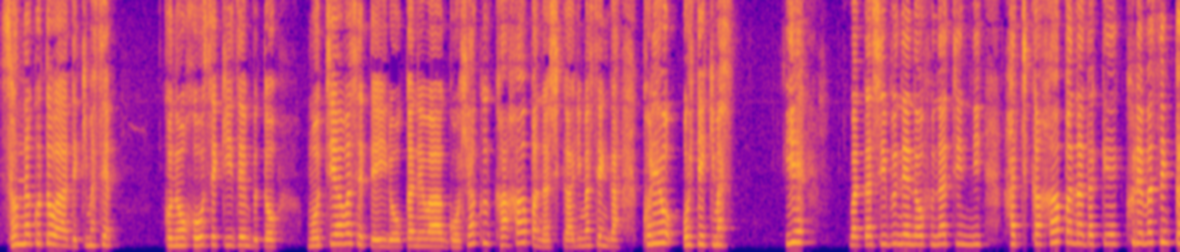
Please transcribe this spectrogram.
そんなことはできません。この宝石全部と持ち合わせているお金は500カハーパナしかありませんが、これを置いていきます。いえ、私船の船賃に八かハーパナだけくれませんか？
